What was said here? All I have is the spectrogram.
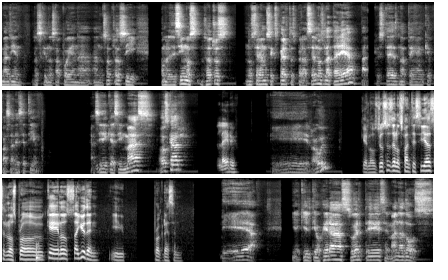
más bien los que nos apoyan a, a nosotros. Y como les decimos, nosotros no seremos expertos, pero hacemos la tarea para que ustedes no tengan que pasar ese tiempo. Así que sin más, Oscar. Later. Y Raúl. Que los dioses de los fantasías los pro, que los ayuden y progresen. Yeah. Y aquí el tío Jera, suerte, semana 2.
